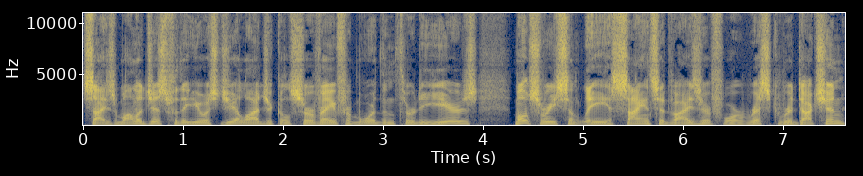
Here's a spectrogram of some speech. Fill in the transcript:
seismologist for the U.S. Geological Survey for more than 30 years. Most recently, a science advisor for risk reduction.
